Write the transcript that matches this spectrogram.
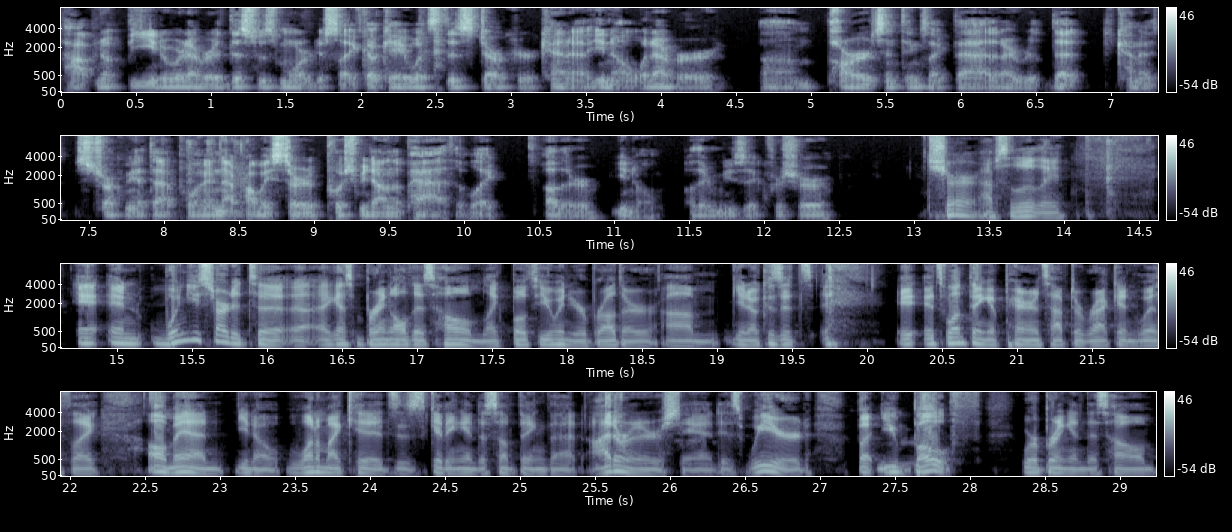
popping up beat or whatever. This was more just like, okay, what's this darker kind of, you know, whatever um, parts and things like that that I re- that kind of struck me at that point, and that probably started to push me down the path of like other, you know, other music for sure. Sure, absolutely. And, and when you started to, uh, I guess, bring all this home, like both you and your brother, um, you know, because it's it's one thing if parents have to reckon with like, oh man, you know, one of my kids is getting into something that I don't understand is weird, but you mm-hmm. both were bringing this home.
